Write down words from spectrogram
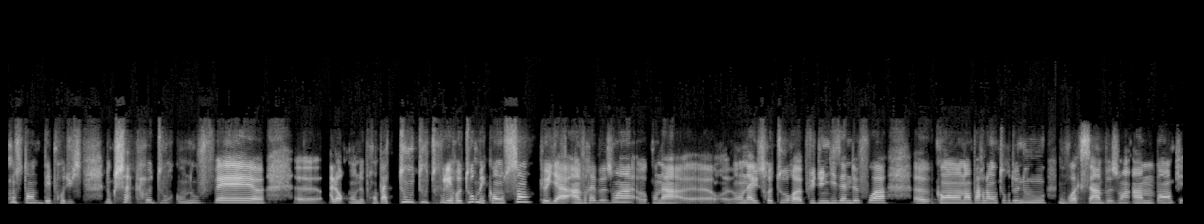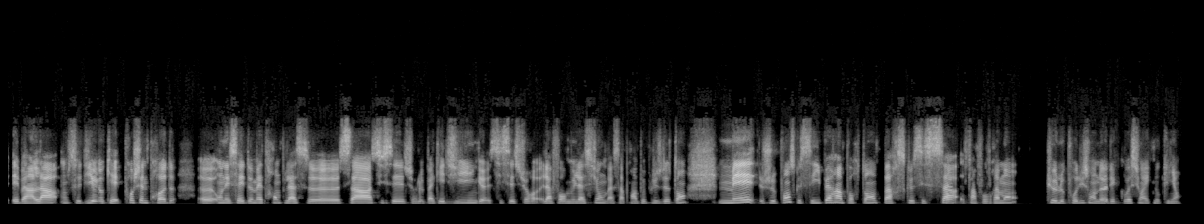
constante des produits. Donc, chaque retour qu'on nous fait, euh, euh, alors on ne prend pas tout, tout, tous les retours, mais quand on sent qu'il y a un vrai besoin, qu'on a, on a eu ce retour plus d'une dizaine de fois, quand en parlant autour de nous, on voit que c'est un besoin, un manque, et bien là, on se dit, OK, prochaine prod, on essaye de mettre en place ça, si c'est sur le packaging, si c'est sur la formulation, bah, ça prend un peu plus de temps. Mais je pense que c'est hyper important parce que c'est ça, enfin, il faut vraiment que le produit soit en adéquation avec nos clients.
